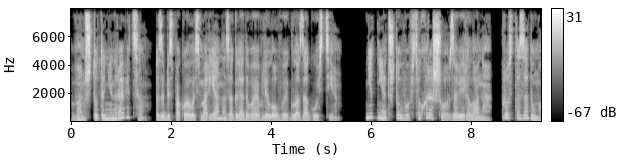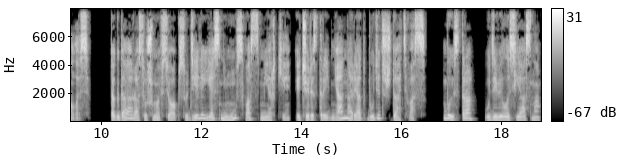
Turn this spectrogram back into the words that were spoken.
«Вам что-то не нравится?» – забеспокоилась Марьяна, заглядывая в лиловые глаза гостья. «Нет-нет, что вы, все хорошо», – заверила она. «Просто задумалась». «Тогда, раз уж мы все обсудили, я сниму с вас мерки, и через три дня наряд будет ждать вас». «Быстро», – удивилась ясно.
